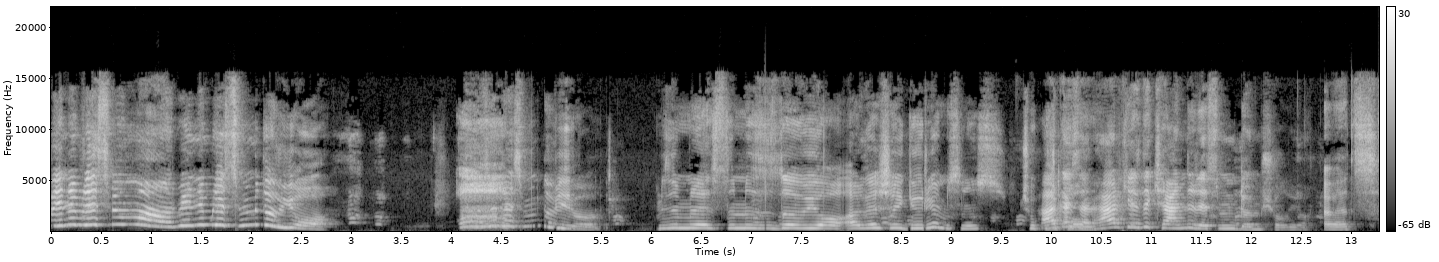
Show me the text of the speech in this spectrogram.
Benim resmim var. Benim resmimi dövüyor. Bizim resmimi dövüyor. Bizim resmimizi dövüyor. Arkadaşlar görüyor musunuz? Çok Arkadaşlar oldu. herkes de kendi resmini dövmüş oluyor. Evet.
